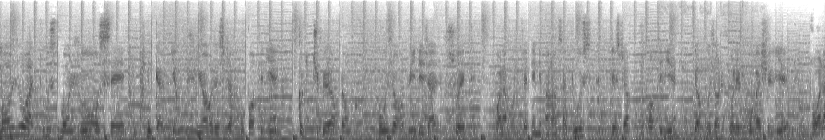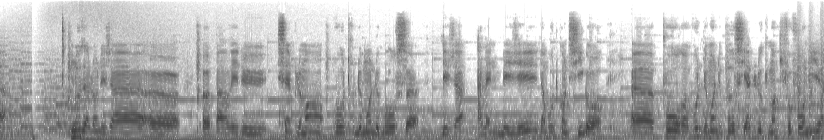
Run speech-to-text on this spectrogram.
Bonjour à tous, bonjour, c'est Mikael Junior, j'espère que vous portez bien, youtubeur. Donc aujourd'hui déjà, je vous souhaite voilà, bonne fête d'indépendance à tous, j'espère que vous portez bien. Donc aujourd'hui pour les nouveaux bacheliers, voilà, nous allons déjà euh, euh, parler de simplement votre demande de bourse déjà à l'NBG dans votre compte SIGOR. Euh, pour votre demande de bourse, il y a deux documents qu'il faut fournir.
